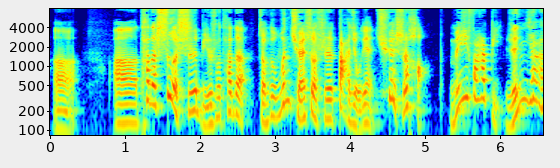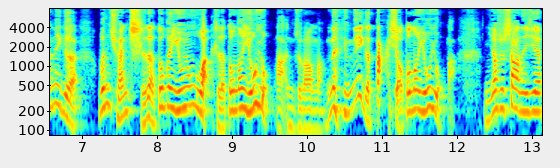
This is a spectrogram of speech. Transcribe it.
啊啊，它的设施，比如说它的整个温泉设施，大酒店确实好。没法比，人家那个温泉池的都跟游泳馆似的，都能游泳了，你知道吗？那那个大小都能游泳了。你要是上那些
